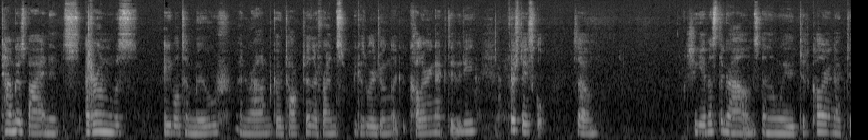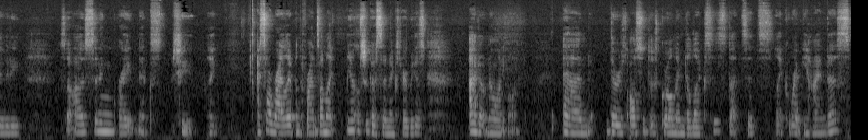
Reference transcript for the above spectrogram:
time goes by, and it's everyone was able to move and around, go talk to their friends because we were doing like a coloring activity, first day of school. So she gave us the grounds, and then we did coloring activity. So I was sitting right next. She I saw Riley up in the front, so I'm like, you know, let's just go sit next to her because I don't know anyone. And there's also this girl named Alexis that sits like right behind us.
